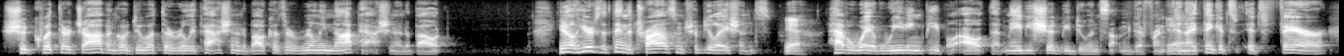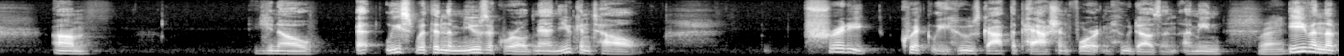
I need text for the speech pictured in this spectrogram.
should quit their job and go do what they're really passionate about because they're really not passionate about. You know, here's the thing the trials and tribulations Yeah. have a way of weeding people out that maybe should be doing something different. And I think it's it's fair, um, you know, at least within the music world, man, you can tell pretty quickly who's got the passion for it and who doesn't. I mean, Right. even the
